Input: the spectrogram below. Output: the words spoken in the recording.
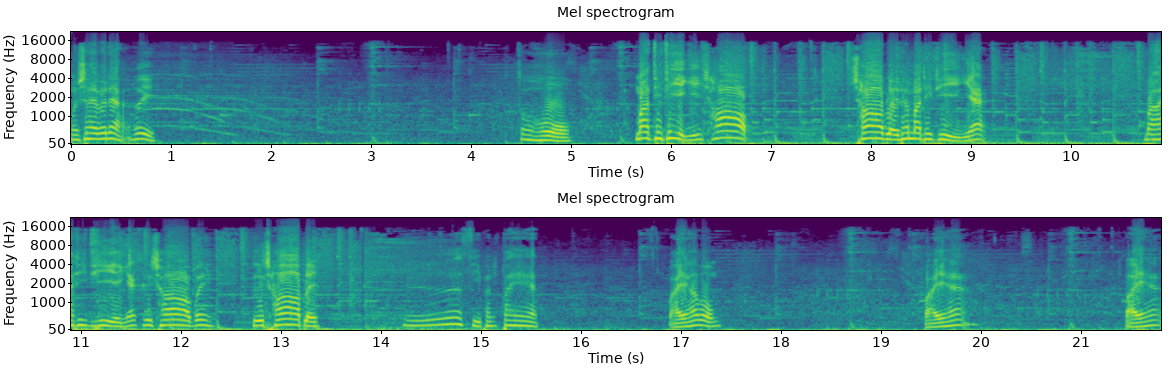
มันใช่ปะเนี่ยเฮ้ยโอ้โหมาทีทีอย่างนี้ชอบ ชอบเลยถ้ามาทีทีอย่างเงี้ยมาทีทีอย่างเงี้ยคือชอบเว้ยคือชอบเลยเออสี่พันแปดไปครับผม ไปฮะ ไปฮะ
